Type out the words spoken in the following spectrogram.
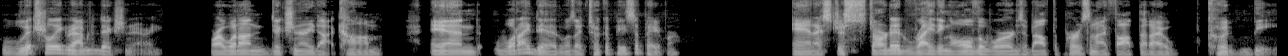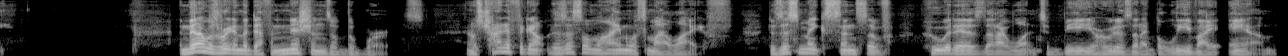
literally grabbed a dictionary, or I went on dictionary.com. And what I did was I took a piece of paper and I just started writing all the words about the person I thought that I could be. And then I was reading the definitions of the words and I was trying to figure out does this align with my life? Does this make sense of who it is that I want to be or who it is that I believe I am.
